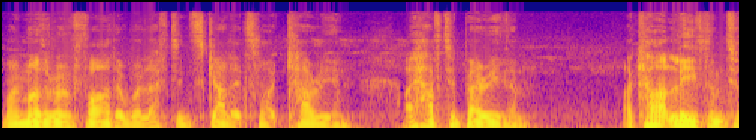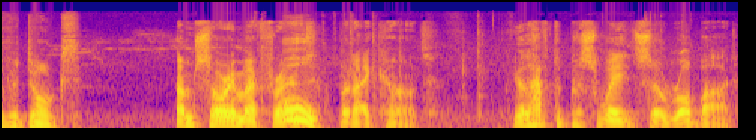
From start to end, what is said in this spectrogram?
My mother and father were left in Skalitz like carrion. I have to bury them. I can't leave them to the dogs. I'm sorry, my friend, Oh. but I can't. You'll have to persuade Sir Robard,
